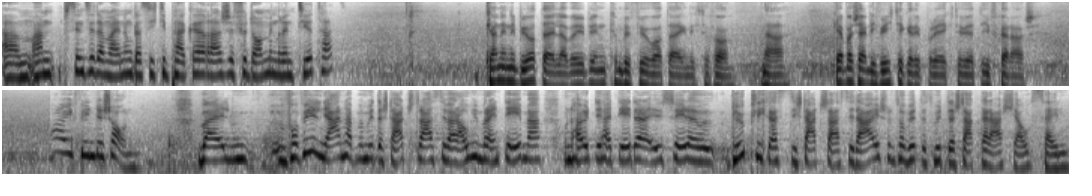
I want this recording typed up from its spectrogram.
Ähm, haben, sind Sie der Meinung, dass sich die Parkgarage für Dormin rentiert hat? Kann ich nicht beurteilen, aber ich bin kein Befürworter eigentlich davon. Na, es gibt wahrscheinlich wichtigere Projekte wie die Tiefgarage. Ja, ich finde schon. Weil vor vielen Jahren hat man mit der Stadtstraße war auch immer ein Thema und heute hat jeder, ist jeder glücklich, dass die Stadtstraße da ist und so wird es mit der Stadtgarage auch sein.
